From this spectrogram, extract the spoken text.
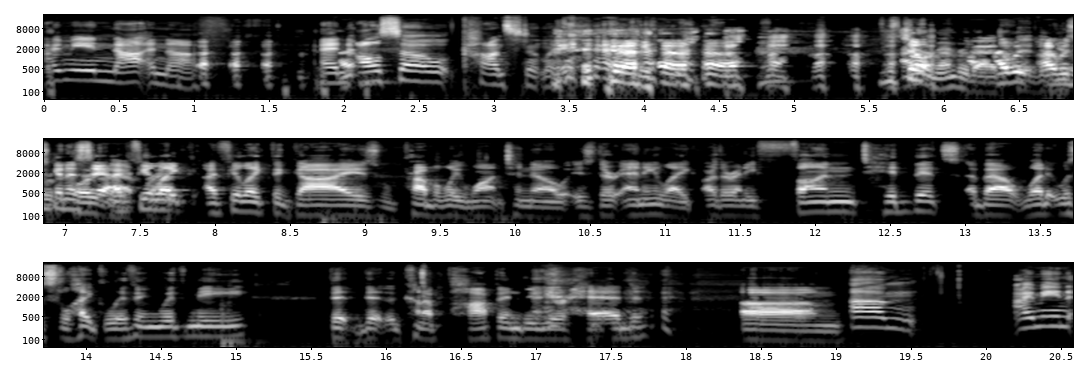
I mean not enough and also constantly I So, remember that. I was, I was gonna recorded say, I feel Brent. like I feel like the guys probably want to know: is there any like, are there any fun tidbits about what it was like living with me that that kind of pop into your head? Um, Um, I mean,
